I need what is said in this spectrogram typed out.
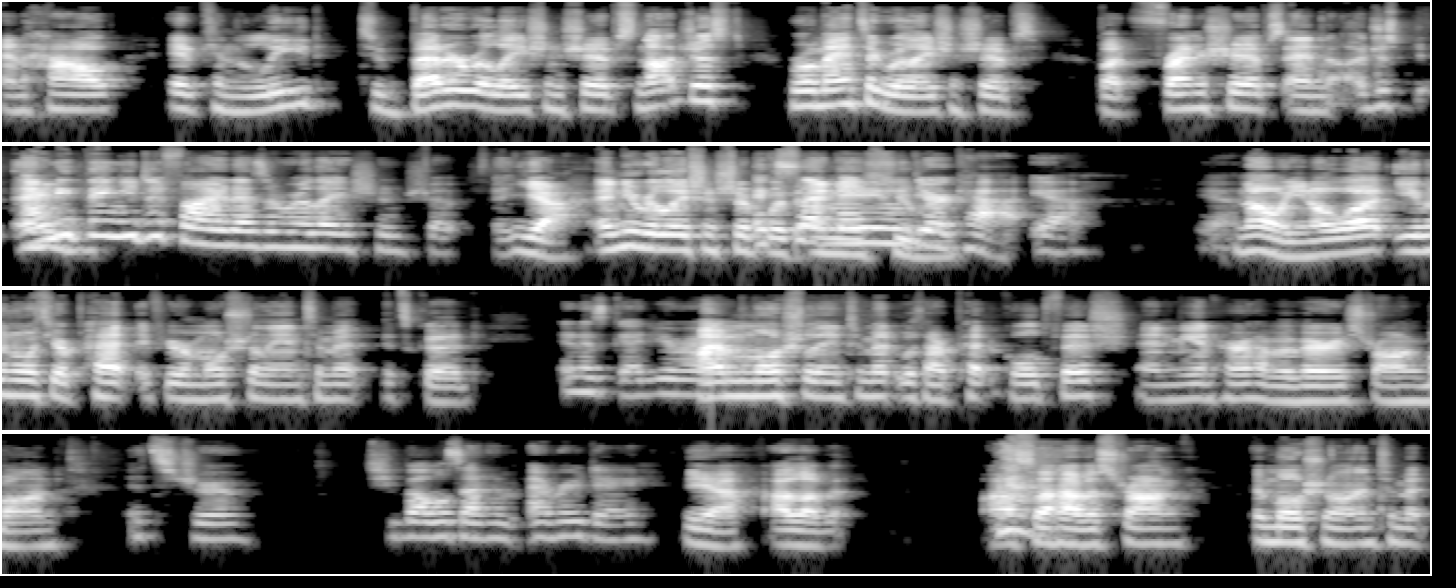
and how it can lead to better relationships, not just romantic relationships, but friendships and uh, just any, Anything you define as a relationship. Yeah, any relationship with Except any maybe human. with your cat, yeah. Yeah. no, you know what? Even with your pet, if you're emotionally intimate, it's good. It is good, you're right. I'm emotionally intimate with our pet goldfish, and me and her have a very strong bond. It's true. She bubbles at him every day. Yeah, I love it. I also have a strong emotional, intimate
